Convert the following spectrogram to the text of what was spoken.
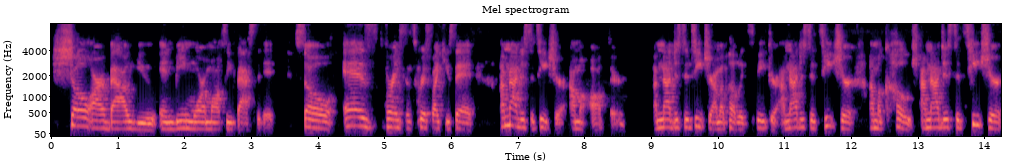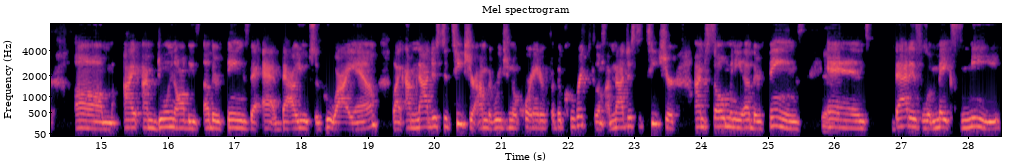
show our value and be more multifaceted. So, as for instance, Chris, like you said, I'm not just a teacher, I'm an author. I'm not just a teacher, I'm a public speaker. I'm not just a teacher, I'm a coach. I'm not just a teacher, um, I, I'm doing all these other things that add value to who I am. Like, I'm not just a teacher, I'm the regional coordinator for the curriculum. I'm not just a teacher, I'm so many other things. Yeah. And that is what makes me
